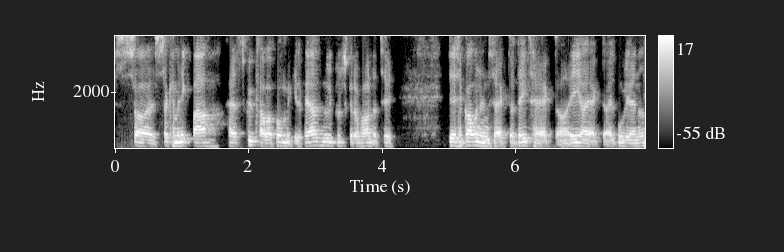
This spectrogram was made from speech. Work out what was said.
så, så kan man ikke bare have skyklapper på med GDPR. Nu pludselig skal du forholde dig til Data Governance Act og Data Act og AI Act og alt muligt andet.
